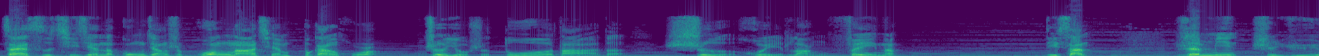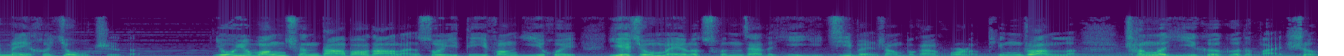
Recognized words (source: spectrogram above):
在此期间呢，工匠是光拿钱不干活。这又是多大的社会浪费呢？第三，人民是愚昧和幼稚的。由于王权大包大揽，所以地方议会也就没了存在的意义，基本上不干活了，停转了，成了一个个的摆设。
